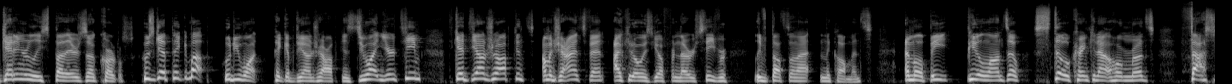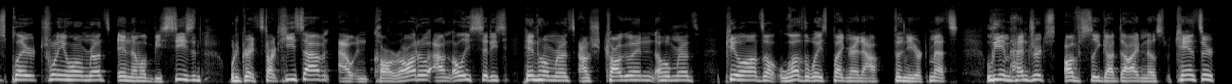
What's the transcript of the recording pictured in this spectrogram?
getting released by the Arizona Cardinals. Who's going to pick him up? Who do you want? Pick up DeAndre Hopkins. Do you want your team to get DeAndre Hopkins? I'm a Giants fan. I could always go for another receiver. Leave thoughts on that in the comments. MLB, Pete Alonso still cranking out home runs. Fastest player, 20 home runs in MLB season. What a great start he's having out in Colorado, out in all these cities, hitting home runs, out in Chicago hitting home runs. Pete Alonso, love the way he's playing right now for the New York Mets. Liam Hendriks obviously got diagnosed with cancer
